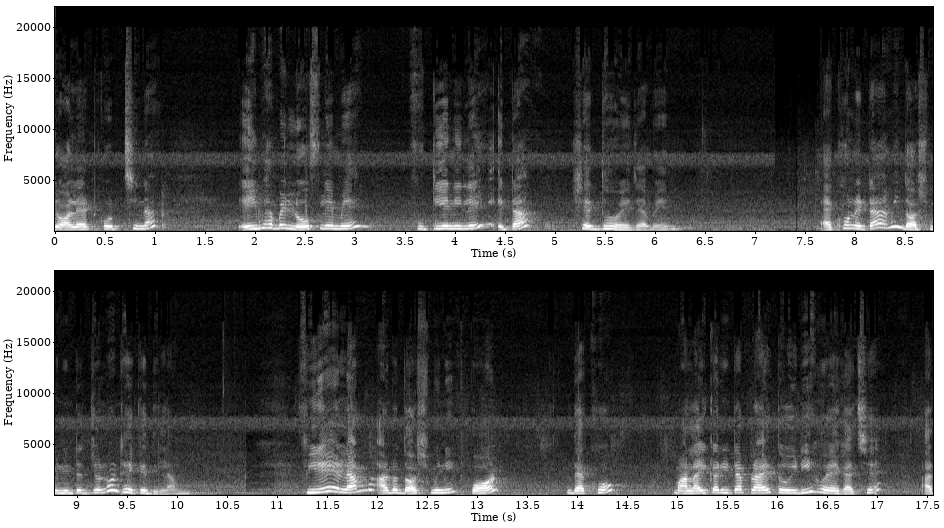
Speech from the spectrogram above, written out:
জল অ্যাড করছি না। এইভাবে লো ফ্লেমে ফুটিয়ে নিলেই এটা সেদ্ধ হয়ে যাবে। এখন এটা আমি দশ মিনিটের জন্য ঢেকে দিলাম। ফিরে এলাম আরও দশ মিনিট পর। দেখো মালাইকারিটা প্রায় তৈরি হয়ে গেছে আর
